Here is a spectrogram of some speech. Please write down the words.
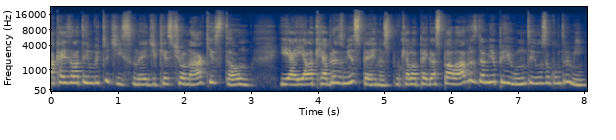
a Caís, ela tem muito disso, né? De questionar a questão. E aí ela quebra as minhas pernas, porque ela pega as palavras da minha pergunta e usa contra mim.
